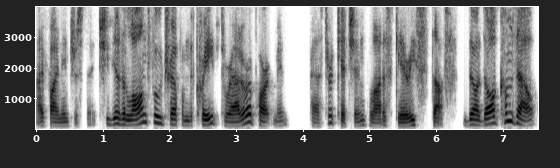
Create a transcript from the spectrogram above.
I find interesting. She did a long food trail from the crate throughout her apartment past her kitchen, a lot of scary stuff. The dog comes out,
